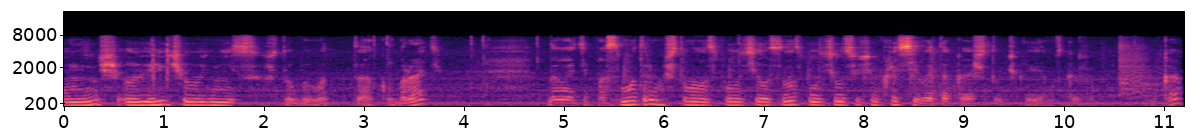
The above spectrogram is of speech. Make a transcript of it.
уменьш... увеличиваю низ, чтобы вот так убрать. Давайте посмотрим, что у нас получилось. У нас получилась очень красивая такая штучка, я вам скажу. Ну-ка.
